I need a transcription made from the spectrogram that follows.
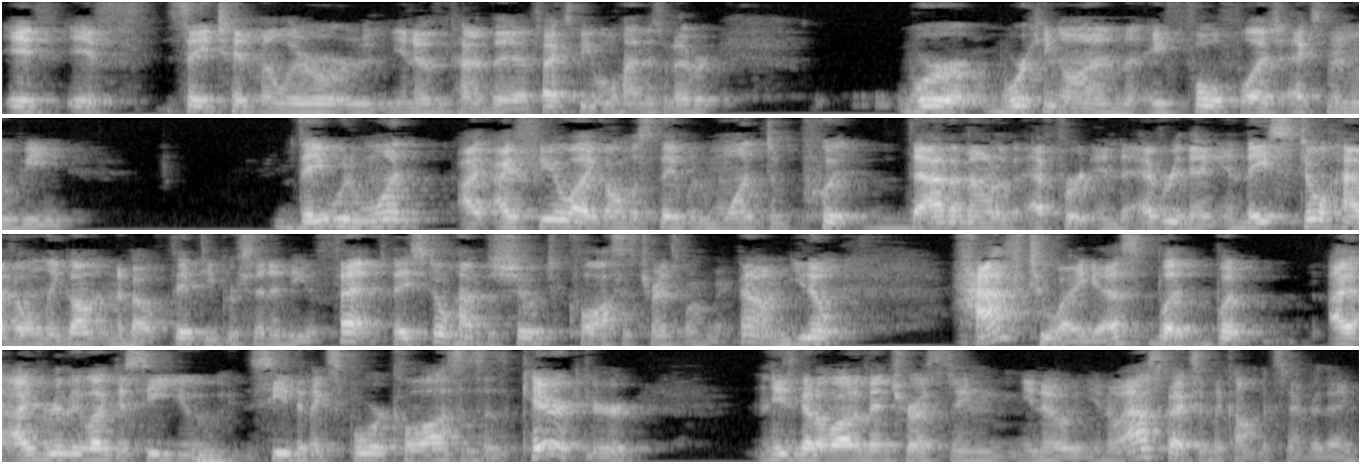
if if say Tim Miller or you know the kind of the effects people behind this whatever were working on a full fledged X Men movie, they would want. I, I feel like almost they would want to put that amount of effort into everything, and they still have only gotten about fifty percent of the effect. They still have to show Colossus transforming back down. You don't have to, I guess, but but I, I'd really like to see you see them explore Colossus as a character. And he's got a lot of interesting, you know, you know, aspects in the comics and everything.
